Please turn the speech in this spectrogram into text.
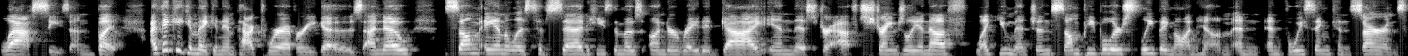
last season. But I think he can make an impact wherever he goes. I know some analysts have said he's the most underrated guy in this draft. Strangely enough, like you mentioned, some people are sleeping on him and and voicing concerns.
